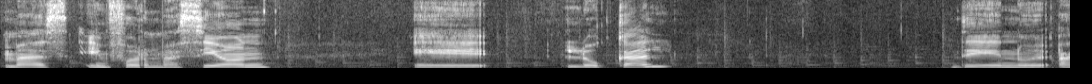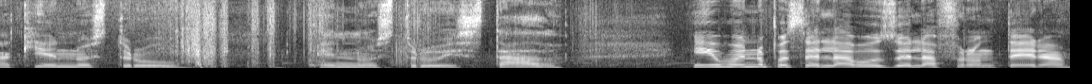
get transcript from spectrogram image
más información eh, local de aquí en nuestro, en nuestro estado. Y bueno, pues de la voz de la frontera,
